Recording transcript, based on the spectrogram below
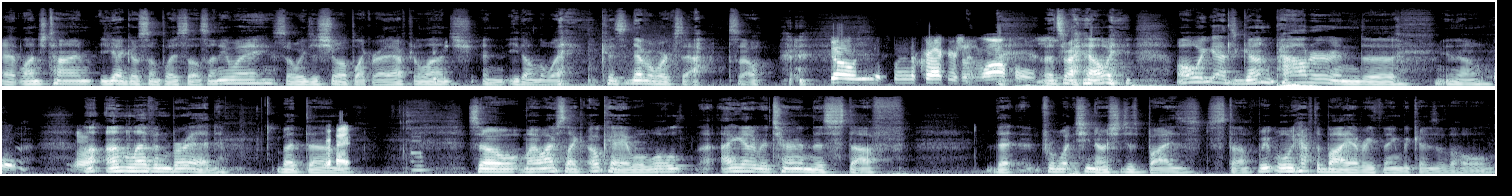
at lunchtime, you gotta go someplace else anyway. So we just show up like right after lunch and eat on the way because it never works out. So Go eat a crackers and waffles. that's right. All we all we got's gunpowder and uh, you know Yeah. un- unleavened bread. But um, Right. so my wife's like, okay, well, we'll I got to return this stuff, that for what you know she just buys stuff. We well we have to buy everything because of the whole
